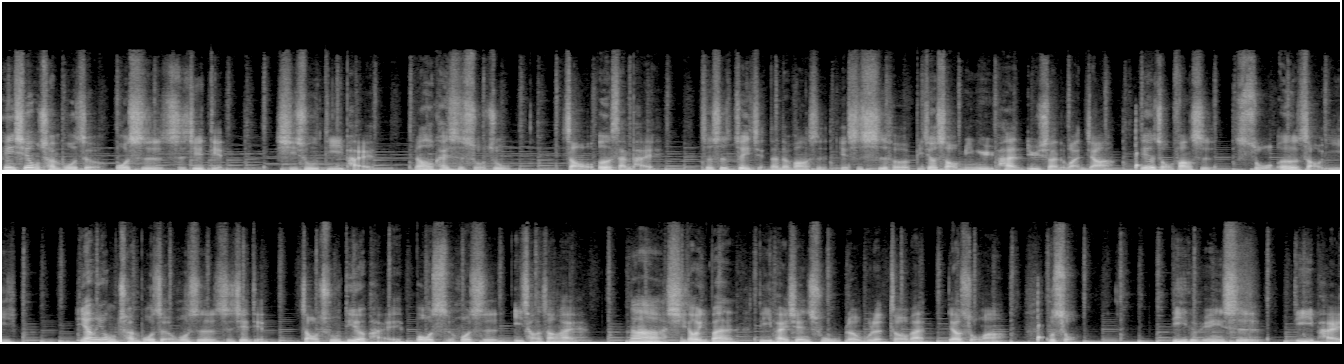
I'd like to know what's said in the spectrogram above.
可以先用传播者或是直接点洗出第一排，然后开始锁住找二三排。这是最简单的方式，也是适合比较少名誉和预算的玩家。第二种方式，锁二找一，一样用传播者或是直接点找出第二排 BOSS 或是异常伤害。那洗到一半，第一排先出了无人怎么办？要锁吗？不锁。第一个原因是第一排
